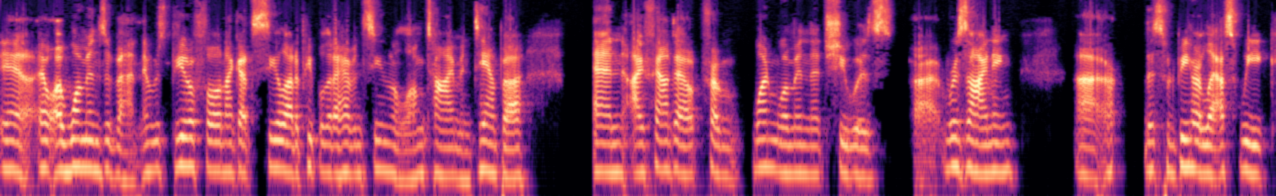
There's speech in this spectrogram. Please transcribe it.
a, a woman's event. It was beautiful. And I got to see a lot of people that I haven't seen in a long time in Tampa. And I found out from one woman that she was uh, resigning. Uh, this would be her last week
